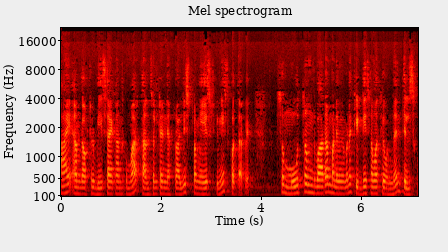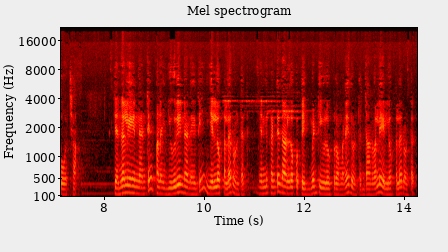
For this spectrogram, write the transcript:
Hi I'm doctor B Saikanth Kumar consultant nephrologist from AS clinics Kothapet so మూత్రం ద్వారా మనం ఏమైనా కిడ్నీ సమస్య ఉందని తెలుసుకోవచ్చా? జనరల్గా ఏంటంటే మన యూరిన్ అనేది ఎల్లో కలర్ ఉంటుంది. ఎందుకంటే దానిలో ఒక పిగ్మెంట్ యూరోక్రోమ్ అనేది ఉంటుంది. దానివల్ల ఎల్లో కలర్ ఉంటుంది.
